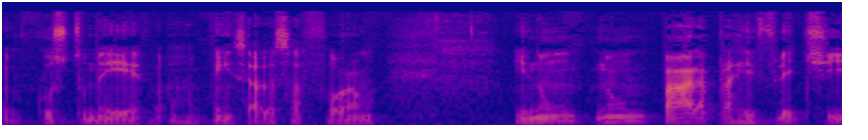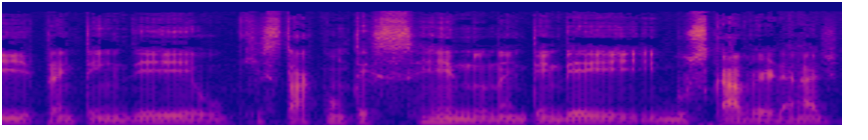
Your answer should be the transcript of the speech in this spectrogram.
eu costumei a pensar dessa forma. e não, não para para refletir, para entender o que está acontecendo, né? entender e buscar a verdade.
